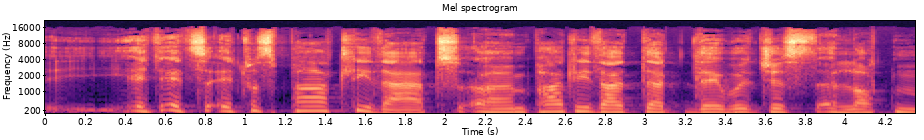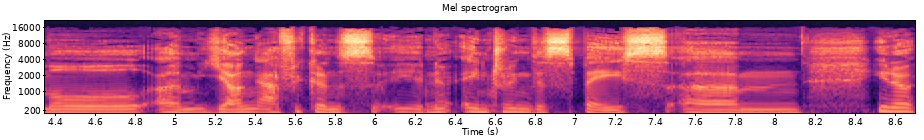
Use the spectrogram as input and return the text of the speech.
It, it's it was partly that, um, partly that that there were just a lot more um, young Africans, you know, entering the space. Um, you know,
